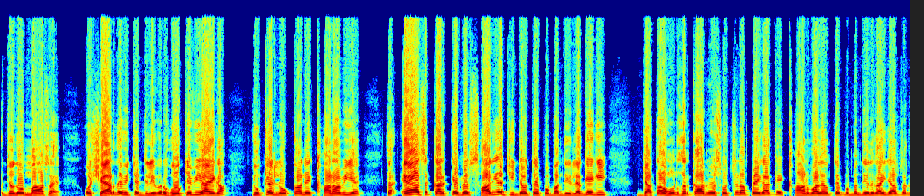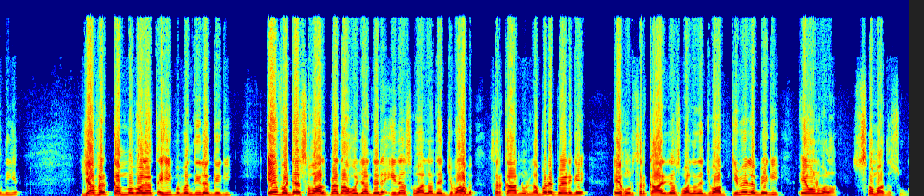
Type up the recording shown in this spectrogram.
ਜਦੋਂ ਮਾਸ ਹੈ, ਉਹ ਸ਼ਹਿਰ ਦੇ ਵਿੱਚ ਡਿਲੀਵਰ ਹੋ ਕੇ ਵੀ ਆਏਗਾ, ਕਿਉਂਕਿ ਲੋਕਾਂ ਨੇ ਖਾਣਾ ਵੀ ਹੈ ਤਾਂ ਇਸ ਕਰਕੇ ਫਿਰ ਸਾਰੀਆਂ ਚੀਜ਼ਾਂ ਉੱਤੇ ਪਾਬੰਦੀ ਲੱਗੇਗੀ। ਜਾਂ ਤਾਂ ਹੁਣ ਸਰਕਾਰ ਨੂੰ ਇਹ ਸੋਚਣਾ ਪਏਗਾ ਕਿ ਖਾਣ ਵਾਲਿਆਂ ਉੱਤੇ ਪਾਬੰਦੀ ਲਗਾਈ ਜਾ ਸਕਦੀ ਹੈ, ਜਾਂ ਫਿਰ ਕੰਮ ਵਾਲਿਆਂ ਤੇ ਹੀ ਪਾਬੰਦੀ ਲੱਗੇਗੀ। ਇਹ ਵੱਡੇ ਸਵਾਲ ਪੈਦਾ ਹੋ ਜਾਂਦੇ ਨੇ, ਇਹਨਾਂ ਸਵਾਲਾਂ ਦੇ ਜਵਾਬ ਸਰਕਾਰ ਨੂੰ ਲੱਭਣੇ ਪੈਣਗੇ। ਇਹ ਹੁਣ ਸਰਕਾਰ ਇਹਨਾਂ ਸਵਾਲਾਂ ਦੇ ਜਵਾਬ ਕਿਵੇਂ ਲੱਭੇਗੀ, ਇਹ ਆਉਣ ਵਾਲਾ ਸਮਾਂ ਦੱਸੂਗਾ।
